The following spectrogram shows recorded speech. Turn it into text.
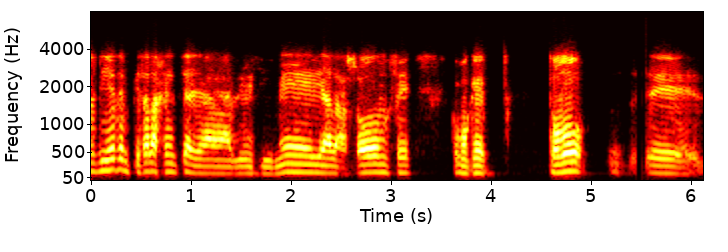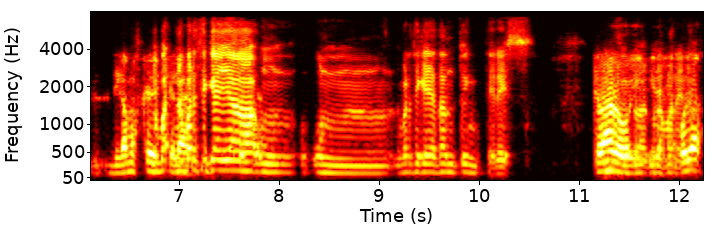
las 10, empieza la gente a llegar a las 10 y media, a las 11, como que todo eh, digamos que no, que no la, parece que haya un, un, no parece que haya tanto interés claro y, y decir, a,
